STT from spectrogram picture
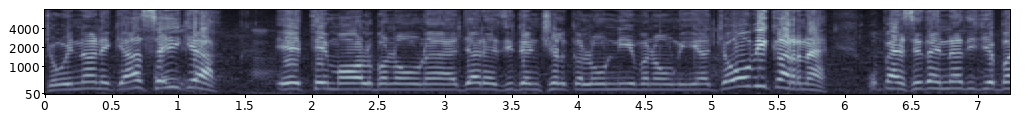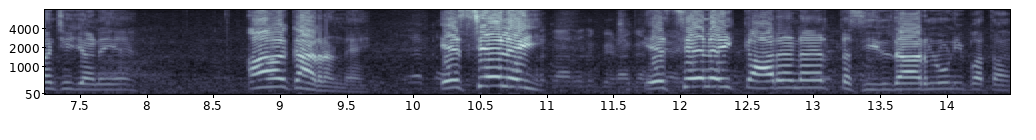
ਜੋ ਇਹਨਾਂ ਨੇ ਕਿਹਾ, ਸਹੀ ਕਿਹਾ। ਇਹ ਇੱਥੇ ਮਾਲ ਬਣਾਉਣਾ ਹੈ ਜਾਂ ਰੈਜ਼ੀਡੈਂਸ਼ੀਅਲ ਕਲੋਨੀ ਬਣਾਉਣੀ ਹੈ, ਜੋ ਵੀ ਕਰਨਾ ਹੈ, ਉਹ ਪੈਸੇ ਤਾਂ ਇਹਨਾਂ ਦੀ ਜੇਬਾਂ 'ਚ ਹੀ ਜਾਣੇ ਆ ਆਹ ਕਾਰਨ ਹੈ। ਇਸੇ ਲਈ ਇਸੇ ਲਈ ਕਾਰਨ ਹੈ, ਤਹਿਸੀਲਦਾਰ ਨੂੰ ਨਹੀਂ ਪਤਾ,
